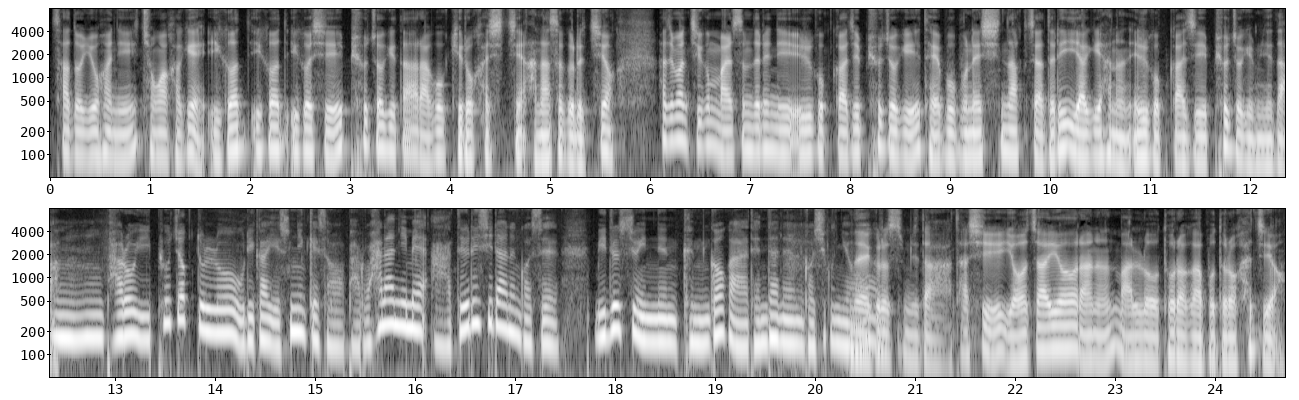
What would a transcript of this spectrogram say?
사도 요한이 정확하게 이것, 이것, 이것이 표적이다라고 기록하시지 않아서 그렇지요. 하지만 지금 말씀드린 이 일곱 가지 표적이 대부분의 신학자들이 이야기하는 일곱 가지 표적입니다. 음, 바로 이 표적들로 우리가 예수님께서 바로 하나님의 아들이시라는 것을 믿을 수 있는 근거가 된다는 것이군요. 네, 그렇습니다. 다시 여자여라는 말로 돌아가 보도록 하지요.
